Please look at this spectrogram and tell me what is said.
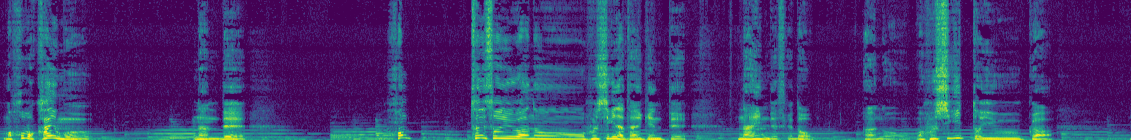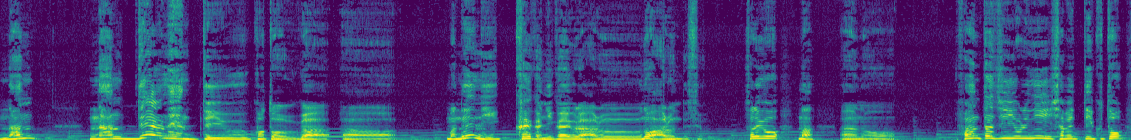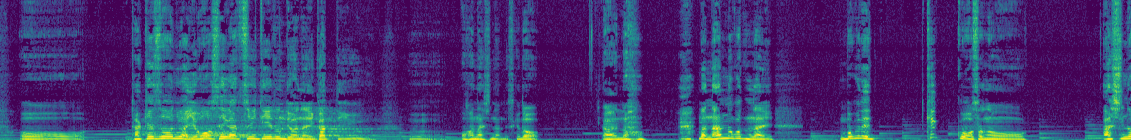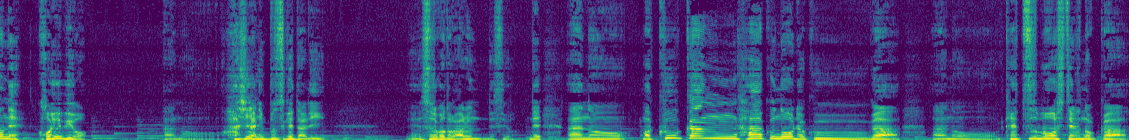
まあ、ほぼ皆無なんで本当にそういうあの不思議な体験ってないんですけどあの、まあ、不思議というかなんなんでやねんっていうことがあ、まあ、年に1回か2回ぐらいあるのはあるんですよ。それをまああのファンタジー寄りに喋っていくと竹蔵には妖精がついているんではないかっていうお話なんですけどあのまあ何のことない僕ね結構その足のね小指をあの柱にぶつけたり、えすることがあるんですよ。であの、まあ、空間把握能力があの欠乏してるのか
